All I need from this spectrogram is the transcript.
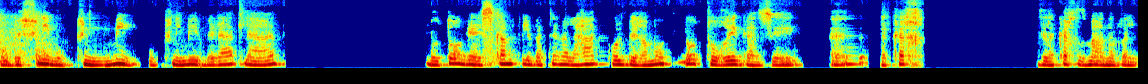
הוא בפנים, הוא פנימי, הוא פנימי, ולאט לאט, באותו רגע הסכמתי לוותר על הכל ברמות, לא אותו רגע, זה אה, לקח, זה לקח זמן, אבל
